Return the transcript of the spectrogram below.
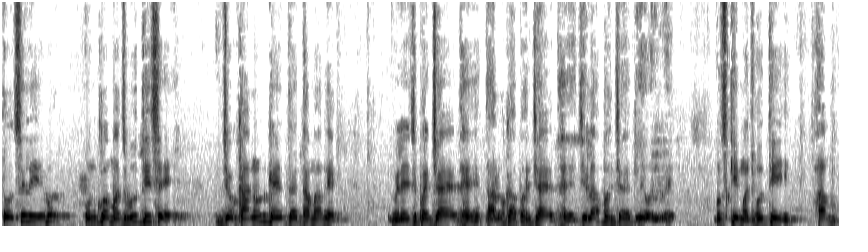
तो इसलिए उनको मजबूती से जो कानून के तहत हमारे विलेज पंचायत है, तालुका पंचायत है, जिला पंचायत लेवल में उसकी मजबूती हम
